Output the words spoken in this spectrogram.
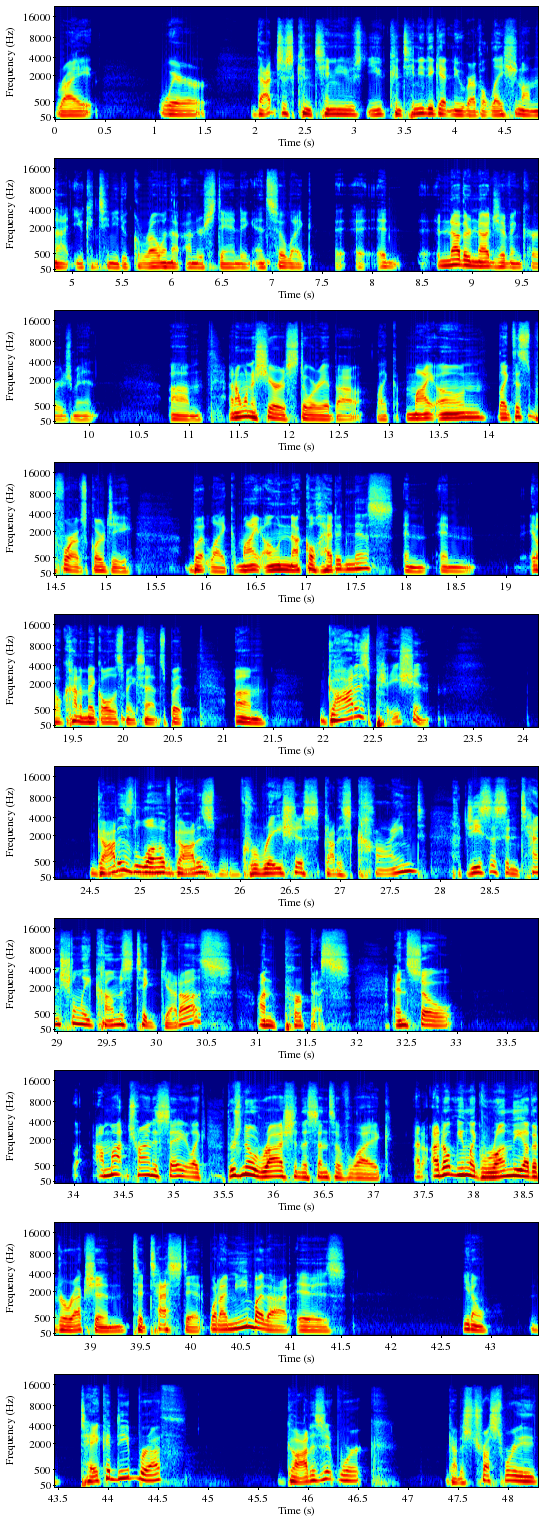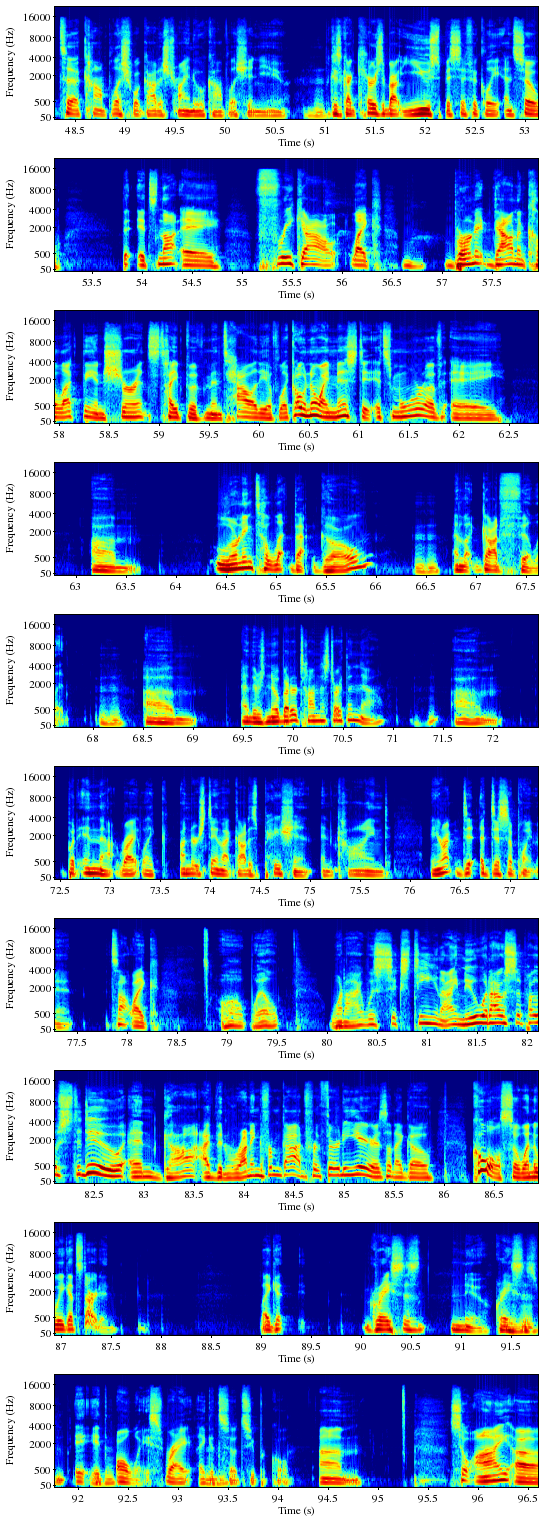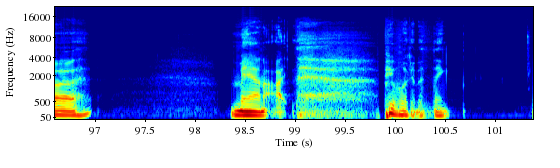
right? Where that just continues you continue to get new revelation on that, you continue to grow in that understanding. And so like a, a- another nudge of encouragement um and I want to share a story about like my own like this is before I was clergy, but like my own knuckleheadedness and and it'll kind of make all this make sense, but um God is patient. God is love. God is Mhm. gracious. God is kind. Jesus intentionally comes to get us on purpose. And so I'm not trying to say like there's no rush in the sense of like, I I don't mean like run the other direction to test it. What I mean by that is, you know, take a deep breath. God is at work. God is trustworthy to accomplish what God is trying to accomplish in you Mhm. because God cares about you specifically. And so it's not a freak out, like burn it down and collect the insurance type of mentality of like, oh no, I missed it. It's more of a um learning to let that go Mhm. and let God fill it. Mhm. Um and there's no better time to start than now. Mhm. Um but in that, right? Like understand that God is patient and kind and you're not di- a disappointment. It's not like, oh, well, when I was 16, I knew what I was supposed to do. And God, I've been running from God for 30 years. And I go, cool. So when do we get started? Like it, grace is new. Grace is it, it always, right? Like it's so it's super cool. Um, so I, uh, man, I, people are going to think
